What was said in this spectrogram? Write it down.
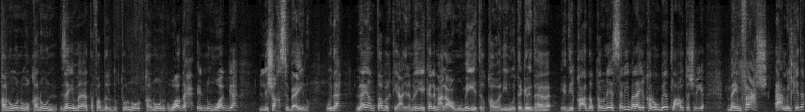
قانون وقانون. زي ما تفضل الدكتور نور قانون واضح إنه موجه لشخص بعينه. وده لا ينطبق يعني لما نيجي نتكلم على عمومية القوانين وتجريدها هي دي القاعده القانونية السليمة لأي قانون بيطلع أو تشريع. ما ينفعش أعمل كده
